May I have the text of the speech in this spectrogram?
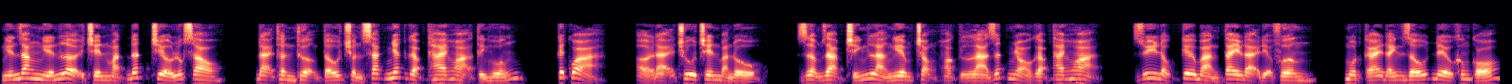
nghiến răng nghiến lợi trên mặt đất chiều lúc sau, đại thần thượng tấu chuẩn xác nhất gặp thai họa tình huống, kết quả, ở đại chu trên bản đồ, rậm rạp chính là nghiêm trọng hoặc là rất nhỏ gặp thai họa, duy độc kia bàn tay đại địa phương, một cái đánh dấu đều không có,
